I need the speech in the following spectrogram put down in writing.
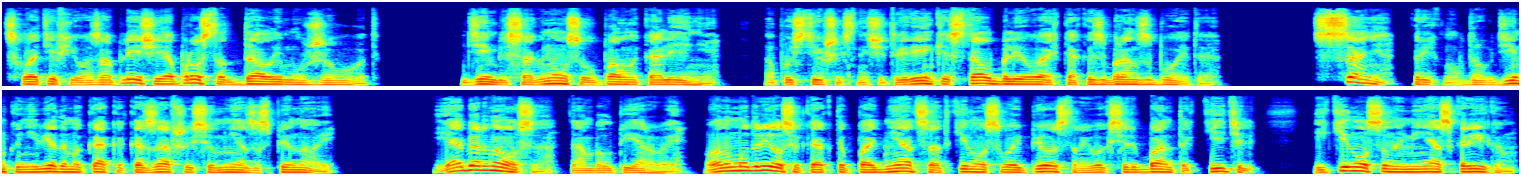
Схватив его за плечи, я просто дал ему в живот. Дембель согнулся, упал на колени. Опустившись на четвереньки, стал блевать, как из бронзбойта. «Саня!» — крикнул вдруг Димка, неведомо как оказавшийся у меня за спиной. Я обернулся. Там был первый. Он умудрился как-то подняться, откинул свой пестрый в аксельбанта китель и кинулся на меня с криком.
